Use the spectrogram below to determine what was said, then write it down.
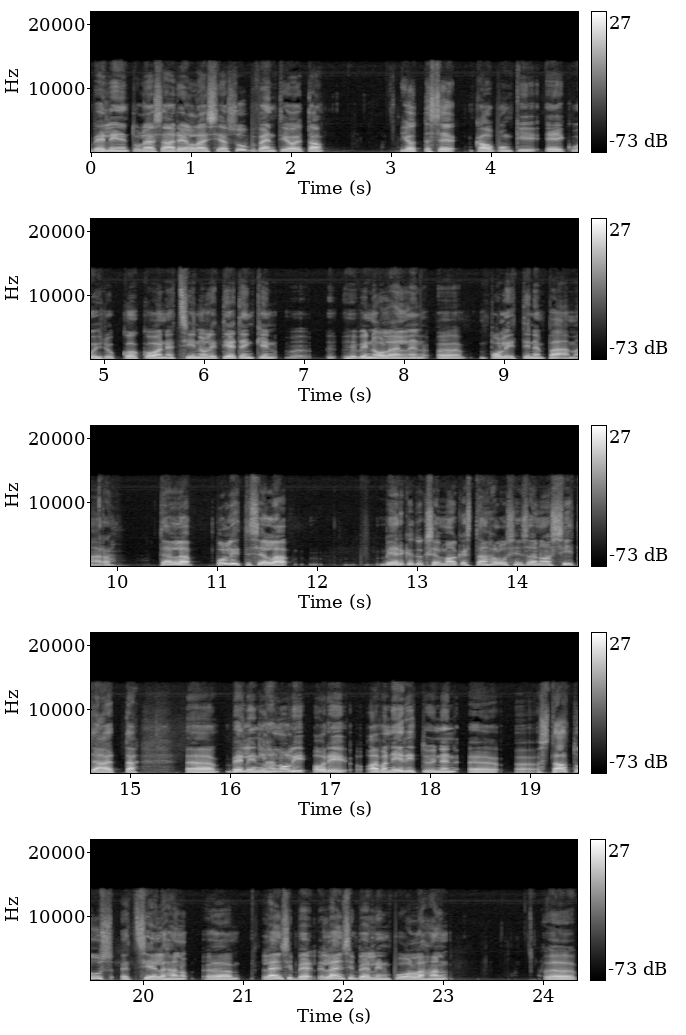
Berliinin tulee saada erilaisia subventioita, jotta se kaupunki ei kuihdu kokoon. että siinä oli tietenkin hyvin oleellinen poliittinen päämäärä. Tällä poliittisella merkityksellä mä oikeastaan halusin sanoa sitä, että Berliinillähän oli, oli aivan erityinen ö, status, että siellähän ö, Länsi-Berliinin puolellahan ö,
